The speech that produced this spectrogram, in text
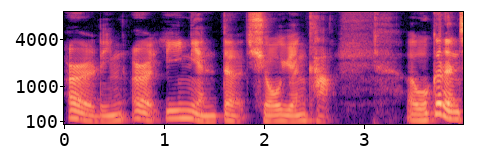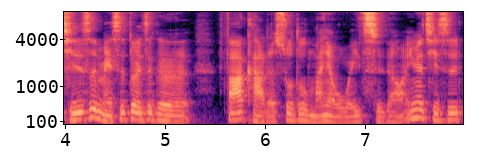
二零二一年的球员卡。呃，我个人其实是每次对这个发卡的速度蛮有维持的哦，因为其实。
